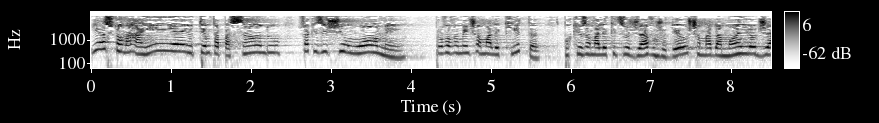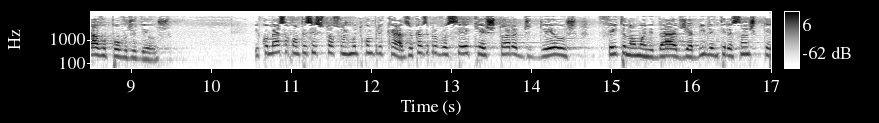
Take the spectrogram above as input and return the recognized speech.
E ela se torna rainha e o tempo está passando, só que existia um homem, provavelmente uma malequita, porque os amalequitas odiavam os judeus, chamado mãe, e ele odiava o povo de Deus. E começam a acontecer situações muito complicadas. Eu quero dizer para você que a história de Deus feita na humanidade, e a Bíblia é interessante porque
